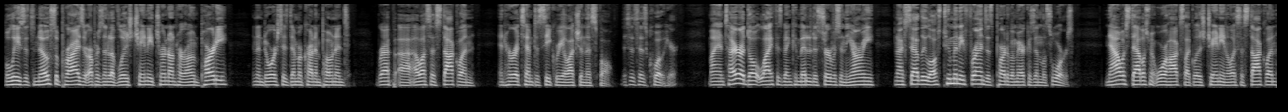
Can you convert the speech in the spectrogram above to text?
believes it's no surprise that Representative Liz Cheney turned on her own party and endorsed his Democrat opponent, Rep. Uh, Elissa Slotkin, in her attempt to seek reelection this fall. This is his quote here My entire adult life has been committed to service in the Army, and I've sadly lost too many friends as part of America's endless wars. Now, establishment warhawks like Liz Cheney and Elissa Slotkin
